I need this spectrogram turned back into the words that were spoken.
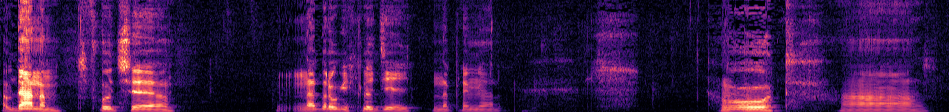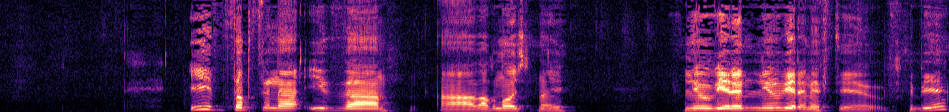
в данном случае на других людей, например. Вот. А, и, собственно, из-за а, возможной неуверен, неуверенности в себе,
